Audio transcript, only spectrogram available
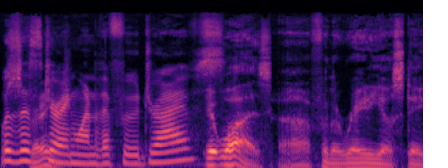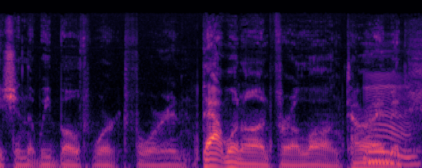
Was this Strange. during one of the food drives? It was uh, for the radio station that we both worked for, and that went on for a long time. And,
